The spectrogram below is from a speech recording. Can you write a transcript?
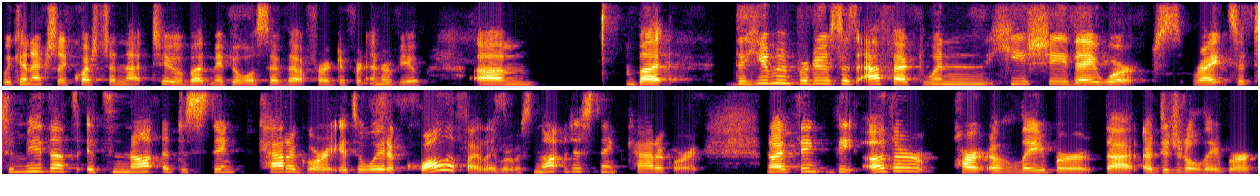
We can actually question that too, but maybe we'll save that for a different interview. Um, but the human produces affect when he she they works right? So to me that's it's not a distinct category. It's a way to qualify labor it's not a distinct category. Now i think the other part of labor that a digital labor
